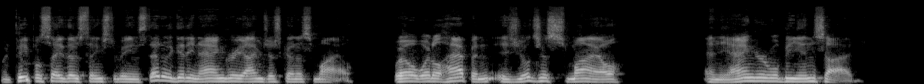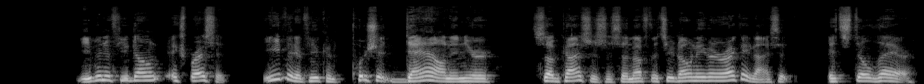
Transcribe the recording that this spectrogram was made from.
when people say those things to me, instead of getting angry, I'm just going to smile. Well, what'll happen is you'll just smile and the anger will be inside. Even if you don't express it, even if you can push it down in your subconsciousness enough that you don't even recognize it, it's still there.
